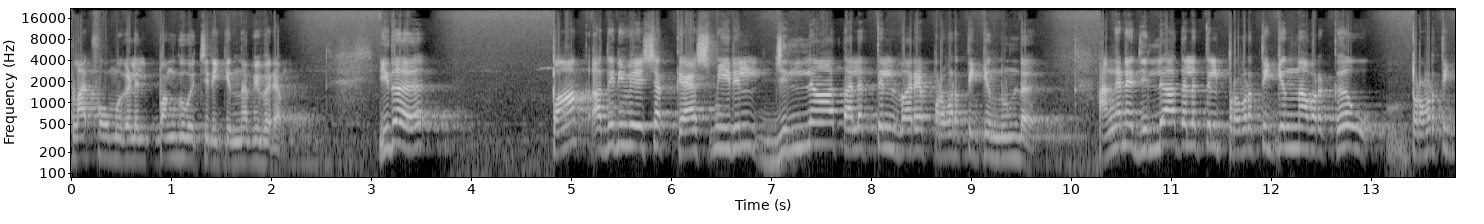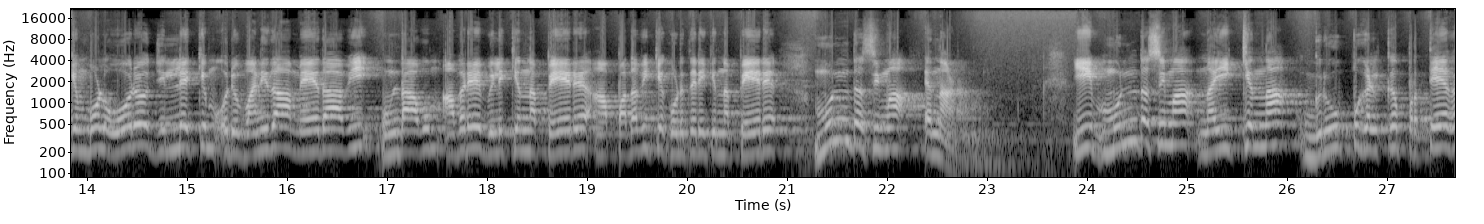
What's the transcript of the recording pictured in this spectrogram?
പ്ലാറ്റ്ഫോമുകളിൽ പങ്കുവച്ചിരിക്കുന്ന വിവരം. ഇത് പാക് അധിനിവേശ കാശ്മീരിൽ ജില്ലാ തലത്തിൽ വരെ പ്രവർത്തിക്കുന്നുണ്ട്. അങ്ങനെ ജില്ലാതലത്തിൽ പ്രവർത്തിക്കുന്നവർക്ക് പ്രവർത്തിക്കുമ്പോൾ ഓരോ ജില്ലയ്ക്കും ഒരു വനിതാ മേധാവി ഉണ്ടാവും. അവരെ വിളിക്കുന്ന പേര് ആ പദവിക്ക് കൊടുത്തിരിക്കുന്ന പേര് മുൻദസിമ എന്നാണ്. ഈ മുൻതസിമ നയിക്കുന്ന ഗ്രൂപ്പുകൾക്ക് പ്രത്യേക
